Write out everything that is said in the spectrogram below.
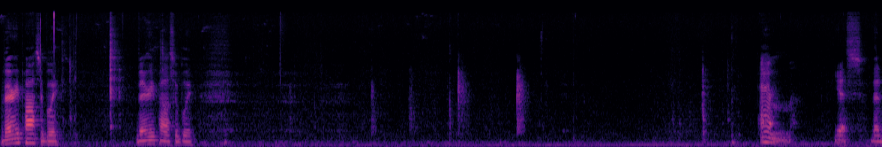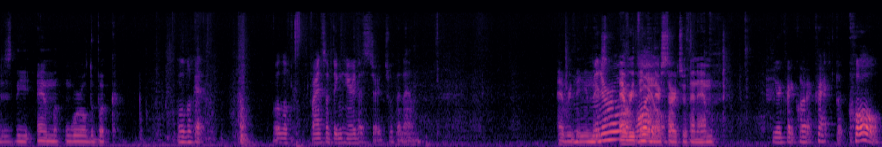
Very possibly. Very possibly. M. Yes, that is the M World Book. We'll look at. We'll look find something here that starts with an M. Everything in Mineral there, everything in there starts with an M. You're correct, correct, correct, but coal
